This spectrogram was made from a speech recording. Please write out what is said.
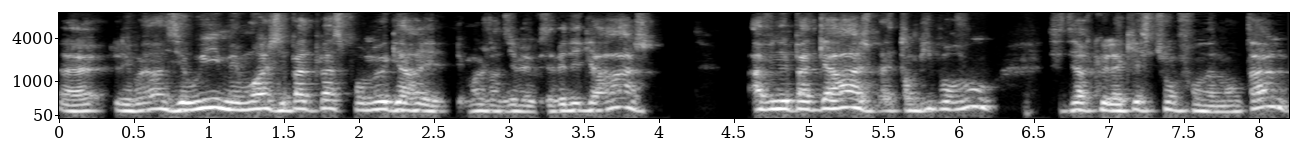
les voisins disaient oui, mais moi j'ai pas de place pour me garer. Et moi je leur disais, vous avez des garages? Ah, vous n'avez pas de garage? Ben, Tant pis pour vous. C'est-à-dire que la question fondamentale,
